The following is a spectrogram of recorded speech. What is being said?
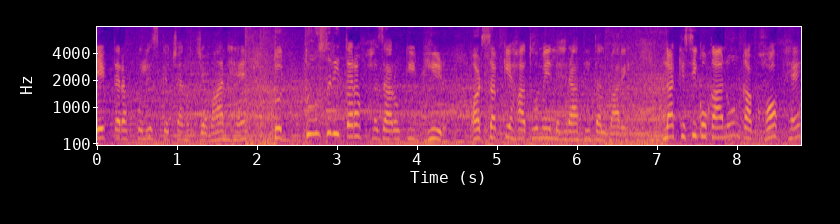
एक तरफ़ पुलिस के चंद जवान हैं तो दूसरी तरफ़ हज़ारों की भीड़ और सबके हाथों में लहराती तलवारें। न किसी को कानून का खौफ है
